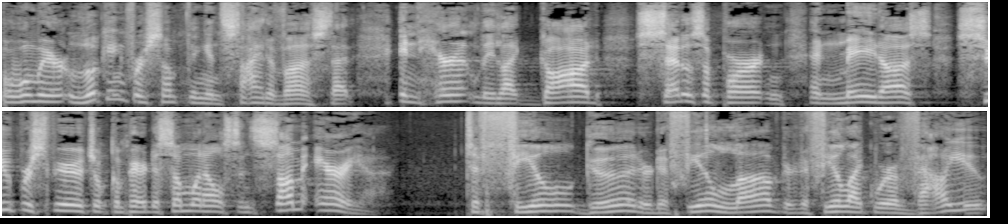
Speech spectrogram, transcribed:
But when we're looking for something inside of us that inherently, like God set us apart and, and made us super spiritual compared to someone else in some area, to feel good or to feel loved or to feel like we're of value,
